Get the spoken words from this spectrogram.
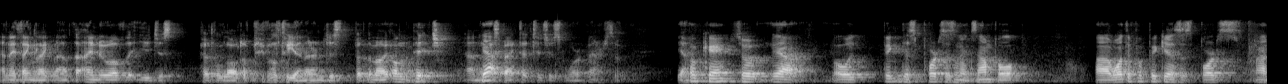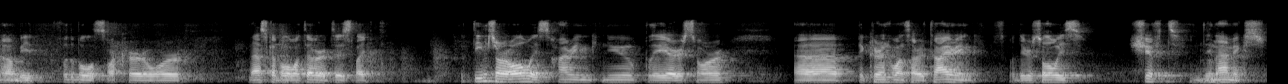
anything like that that I know of that you just put a lot of people together and just put them out on the pitch and yeah. expect it to just work there. So, yeah. Okay, so yeah, I'll pick the sports as an example. Uh, what if we pick as a sports? I don't know, be it football, soccer, or basketball, whatever it is. Like the teams are always hiring new players, or uh, the current ones are retiring. So there's always shift in dynamics.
